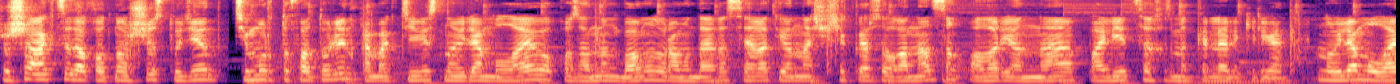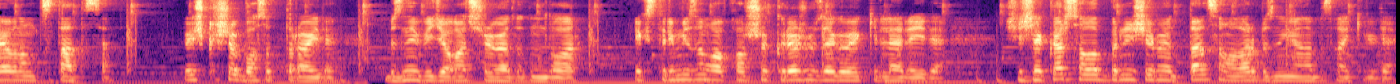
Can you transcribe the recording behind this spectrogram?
Шушы акциядә катнашучы студент Тимур Туфатуллин һәм активист Нойлә Муллаева Казанның Бауман урамындагы сәгать янына чәчәкләр салганнан соң алар янына полиция хезмәткәрләре килгән. Нойлә Муллаеваның статусы. Өч кеше басып тора иде. Безне видеога төшерергә тотындылар. Экстремизмга каршы көрәш үзәге вәкилләре иде. Чәчәкләр салып берничә минуттан соң алар безнең яныбызга килде.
